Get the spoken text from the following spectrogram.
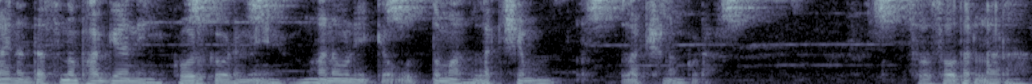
ఆయన దర్శన భాగ్యాన్ని కోరుకోవడమే మానవుని యొక్క ఉత్తమ లక్ష్యం లక్షణం కూడా. సో సోదరులారా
